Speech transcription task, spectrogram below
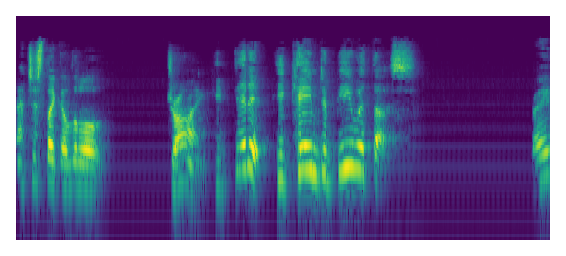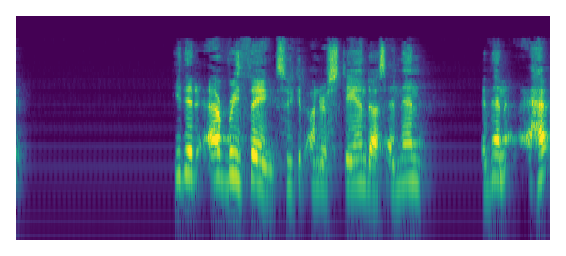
Not just like a little drawing. He did it. He came to be with us. Right? He did everything so he could understand us. And then, and then ha-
